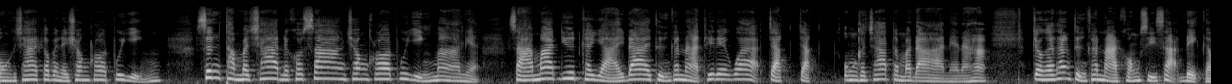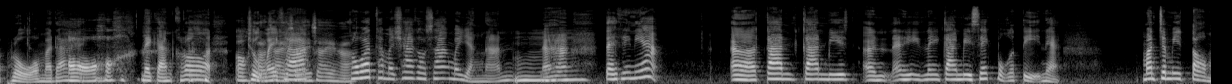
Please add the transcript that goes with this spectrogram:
องคชาตเข้าไปในช่องคลอดผู้หญิง ซึ่งธรรมชาติเนี่ยเขาสร้างช่องคลอดผู้หญิงมาเนี่ยสามารถยืดขยายได้ถึงขนาดที่เรียกว่าจากจาก องคชาตธรรมดาเนี่ยนะคะจนกระทั่งถึงขนาดของศีรษะเด็กกับโผล่ออกมาได้อ๋อในการคลอดอ๋อถูกไหมคะใช่ใช่ค่ะเพราะว่าธรรมชาติเขาสร้างมาอย่างนั้นอืมนะคะแต่ทีเนี้ยเอ่อการการมีเอ่อในในการมีเซ็กปกติเนี่ยมันจะมีต่อม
